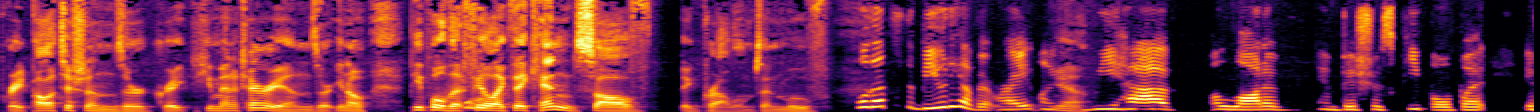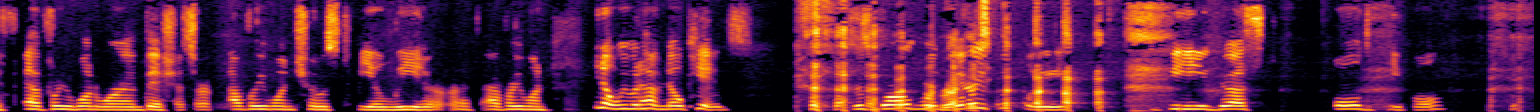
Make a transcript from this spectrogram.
great politicians or great humanitarians or you know people that feel like they can solve big problems and move Well, that's the beauty of it, right? Like Yeah. we have a lot of ambitious people, but if everyone were ambitious or if everyone chose to be a leader or if everyone, you know, we would have no kids. This world would very quickly be just old people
